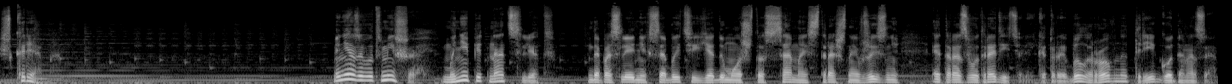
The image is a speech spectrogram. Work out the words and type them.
Шкряб. Меня зовут Миша, мне 15 лет. До последних событий я думал, что самое страшное в жизни — это развод родителей, который был ровно три года назад.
